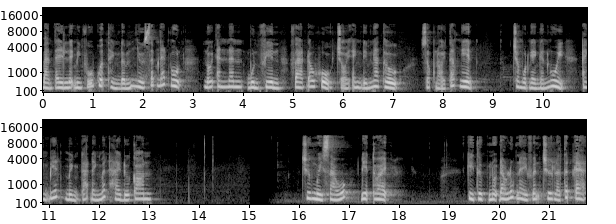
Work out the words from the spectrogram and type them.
Bàn tay Lệ Minh Vũ cuộn thành đấm như sắp nát vụn, nỗi ăn năn, buồn phiền và đau khổ trói anh đến ngạt thở. Giọng nói tác nghiện. Trong một ngày ngắn ngủi, anh biết mình đã đánh mất hai đứa con. Chương 16 Điện thoại Kỳ thực nỗi đau lúc này vẫn chưa là tất cả,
